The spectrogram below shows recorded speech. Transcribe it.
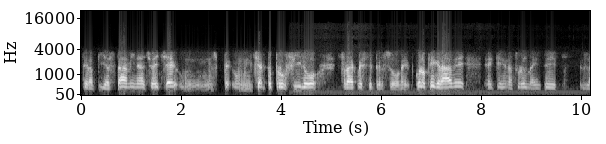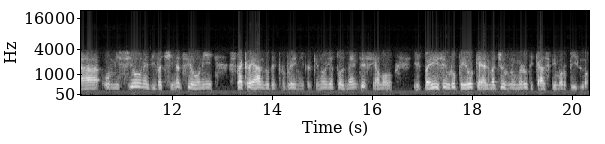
terapia stamina, cioè c'è un, un, certo profilo fra queste persone. Quello che è grave è che naturalmente la omissione di vaccinazioni sta creando dei problemi perché noi attualmente siamo il paese europeo che ha il maggior numero di casi di morbillo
